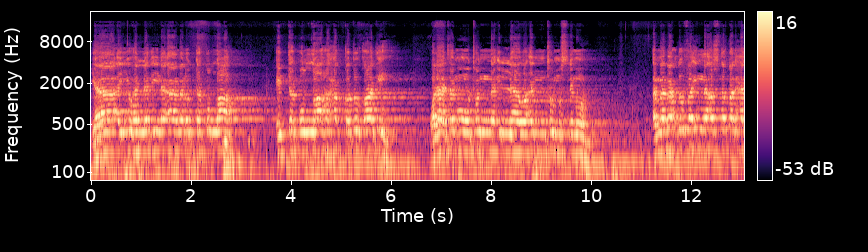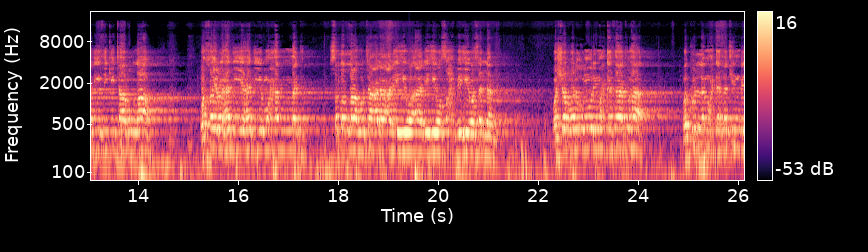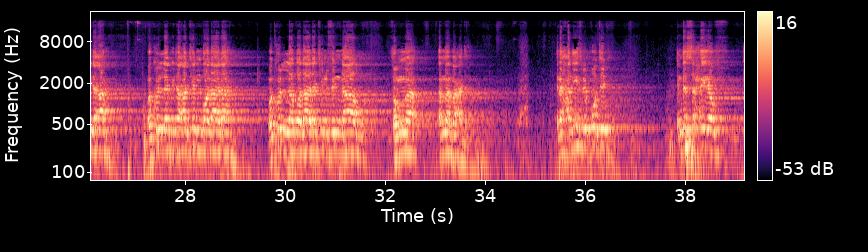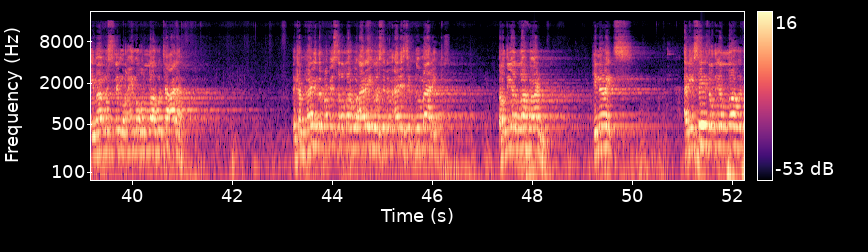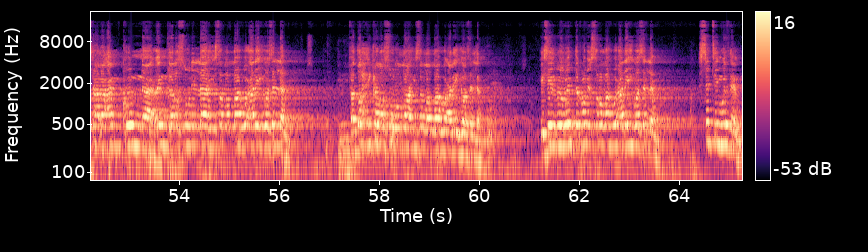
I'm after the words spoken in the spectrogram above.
يا أيها الذين آمنوا اتقوا الله اتقوا الله حق تقاته ولا تموتن إلا وأنتم مسلمون. أما بعد فإن أصدق الحديث كتاب الله وخير الهدي هدي محمد صلى الله تعالى عليه وآله وصحبه وسلم. وشر الأمور محدثاتها وكل محدثة بدعة وكل بدعة ضلالة وكل ضلالة في النار ثم أما بعد In a hadith reported in the Sahih of Imam Muslim rahimahullah ta'ala the companion of the Prophet sallallahu alayhi wa sallam Anas ibn Malik radiyallahu anhu he narrates and he says radiyallahu ta'ala an kunna inda Rasulillah sallallahu alayhi wa sallam فضحك رسول الله صلى الله عليه وسلم He says we were with the Prophet صلى الله عليه وسلم sitting with him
